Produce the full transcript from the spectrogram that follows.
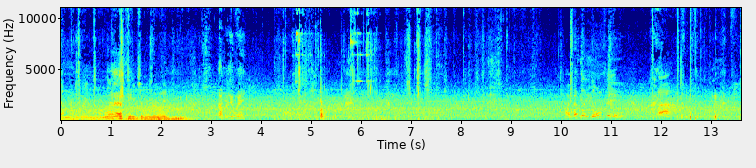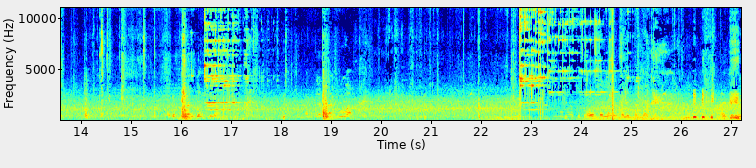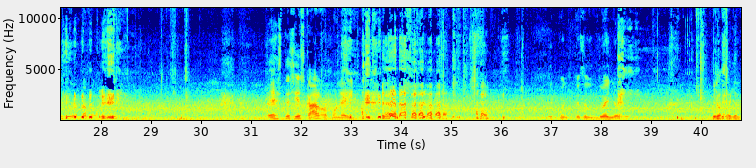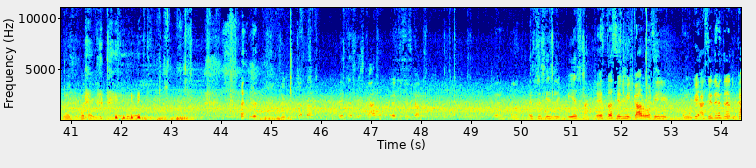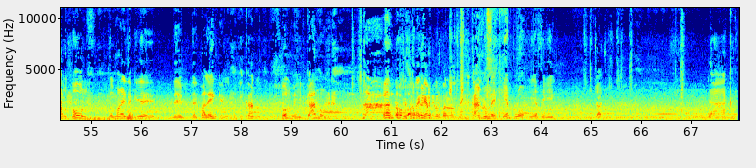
não, não, não, não. Não, não, não, aí. Dá pra ele A casa andou, velho. Ah. A casa andou, velho. Aqui é da rua. Nossa, qual lá a sala da caleta? Ah, eu tô Este sí es carro, ponle ahí. Que es el dueño, güey. Yo soy el dueño, ponle ahí. Este sí es carro. Este sí es carro. ¿Eh? Este sí es limpieza. Esta sí es mi carro, así, como que así deben tener tu carro todos los manes de aquí de, de- del palenque, güey. Mexicanos. todos los mexicanos. Este es un ejemplo para los mexicanos. Un ejemplo aquí a seguir, muchachos. Ya,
